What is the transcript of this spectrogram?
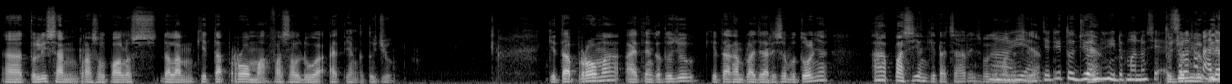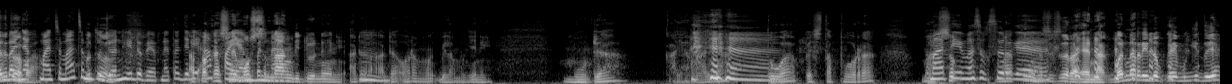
uh, tulisan Rasul Paulus dalam kitab Roma pasal 2 ayat yang ketujuh. Kitab Roma ayat yang ketujuh kita akan pelajari sebetulnya apa sih yang kita cari sebagai Ah, manusia? iya. Jadi tujuan Ya? hidup manusia. Tujuan hidup kan ada banyak macam-macam tujuan hidup ya, Pendeta. Jadi Apakah apa saya yang mau benar? Hmm. senang di dunia ini? Ada ada orang bilang begini, muda, kaya raya, tua, pesta pora, Mati masuk surga. Mati masuk surga. Enak benar hidup kayak begitu ya.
